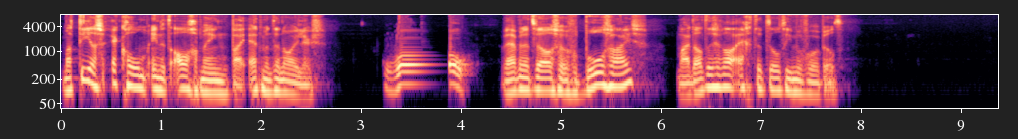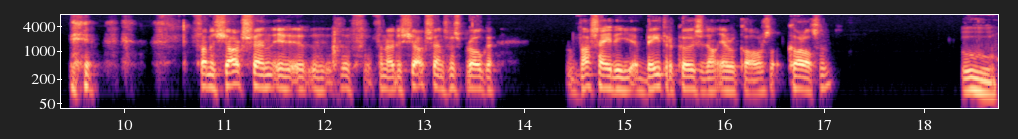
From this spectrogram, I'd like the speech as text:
Matthias Ekholm in het algemeen bij Edmonton Oilers. Wow. We hebben het wel eens over bullseyes, maar dat is wel echt het ultieme voorbeeld. Van de Sharks fan, eh, eh, vanuit de Sharks fans gesproken, was hij de betere keuze dan Eric Carls- Carlson? Oeh,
